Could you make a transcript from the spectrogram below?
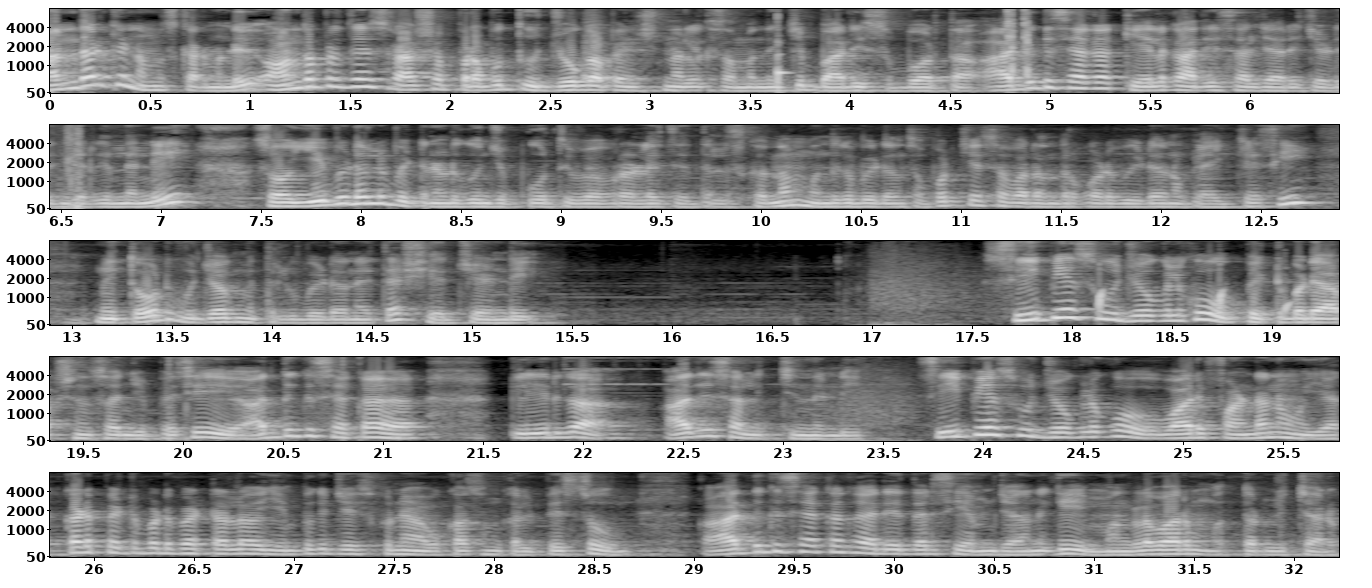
అందరికీ నమస్కారం అండి. ఆంధ్రప్రదేశ్ రాష్ట్ర ప్రభుత్వ ఉద్యోగ పెన్షనర్లకు సంబంధించి భారీ శుభవార్త. ఆర్థిక శాఖ కీలక ఆదేశాలు జారీ చేయడం జరిగిందండి. సో ఈ వీడియోలో పెట్టిన గురించి పూర్తి వివరాలు అయితే తెలుసుకుందాం. ముందుగా వీడియోని సపోర్ట్ చేసే వారందరూ కూడా వీడియోను లైక్ చేసి మీ తోటి ఉద్యోగ మిత్రులకు వీడియోని అయితే షేర్ చేయండి. సిపిఎస్ ఉద్యోగులకు పెట్టుబడి ఆప్షన్స్ అని చెప్పేసి ఆర్థిక శాఖ క్లియర్గా ఆదేశాలు ఇచ్చిందండి. సిపిఎస్ ఉద్యోగులకు వారి ఫండ్ను ఎక్కడ పెట్టుబడి పెట్టాలో ఎంపిక చేసుకునే అవకాశం కల్పిస్తూ ఆర్థిక శాఖ కార్యదర్శి ఎం జానకి మంగళవారం ఉత్తర్వులు ఇచ్చారు.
